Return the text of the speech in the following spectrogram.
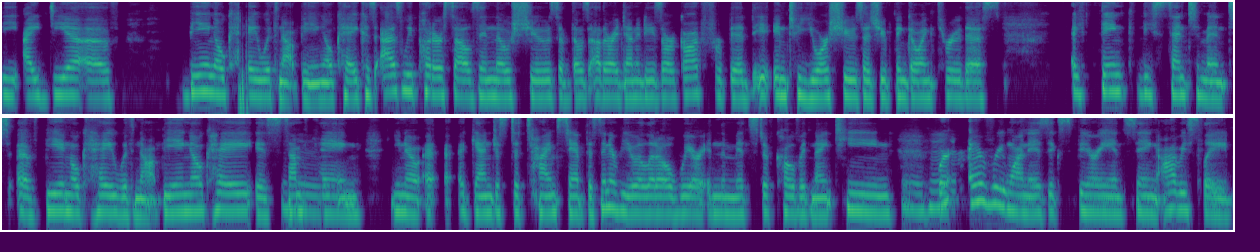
the idea of being okay with not being okay. Because as we put ourselves in those shoes of those other identities, or God forbid, into your shoes as you've been going through this, I think the sentiment of being okay with not being okay is mm-hmm. something, mm-hmm. you know, a, again, just to timestamp this interview a little, we're in the midst of COVID 19, mm-hmm. where everyone is experiencing, obviously,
